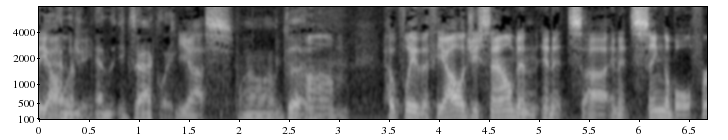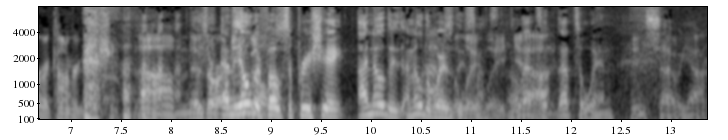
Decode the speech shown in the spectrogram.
you're- and- theology. and, exactly. yes, Well, good. um, hopefully the theology sound and, and it's uh, and it's singable for a congregation. Um, those are our and the older goals. folks appreciate. I know the I know the words of these songs. Absolutely, Oh, that's a, yeah. that's a win. And so yeah,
